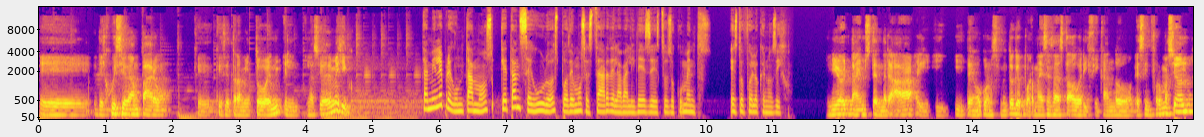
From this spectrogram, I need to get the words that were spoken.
eh, del juicio de amparo que, se tramitó en la Ciudad de México. También le preguntamos qué tan seguros podemos estar de la validez de estos documentos. Esto fue lo que nos dijo. New York Times tendrá, y, tengo conocimiento que por meses ha estado verificando esa información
